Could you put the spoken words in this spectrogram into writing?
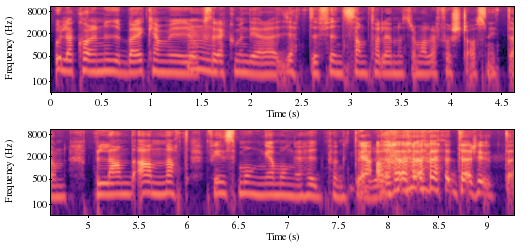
Ulla-Karin Nyberg kan vi mm. också rekommendera. Jättefint samtal, en av de allra första avsnitten. Bland annat. finns många, många höjdpunkter ja. där ute.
